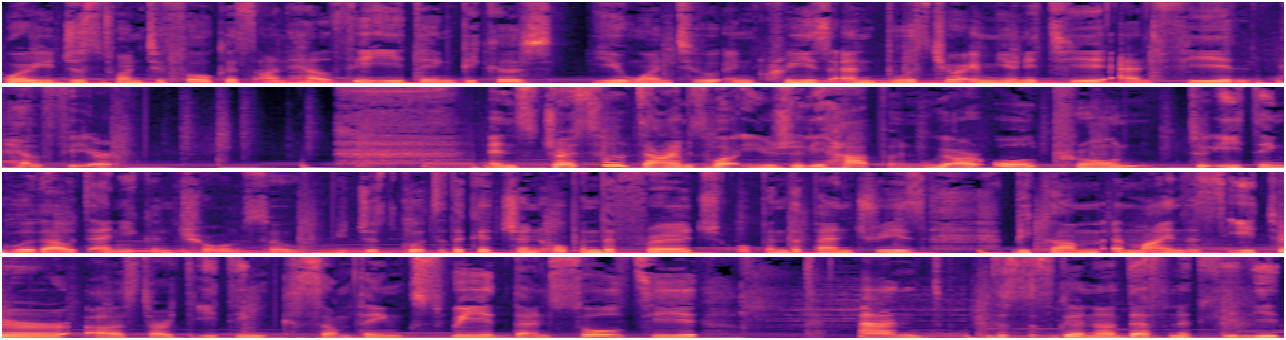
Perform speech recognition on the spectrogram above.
where you just want to focus on healthy eating because you want to increase and boost your immunity and feel healthier. In stressful times, what usually happens? We are all prone to eating without any control. So you just go to the kitchen, open the fridge, open the pantries, become a mindless eater, uh, start eating something sweet, then salty. And this is gonna definitely lead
